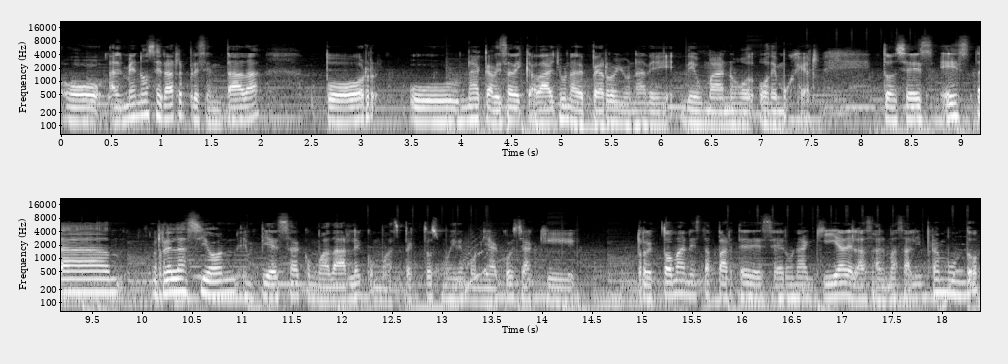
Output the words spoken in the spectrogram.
o al menos era representada por una cabeza de caballo, una de perro y una de, de humano o de mujer. Entonces, esta relación empieza como a darle como aspectos muy demoníacos, ya que retoman esta parte de ser una guía de las almas al inframundo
